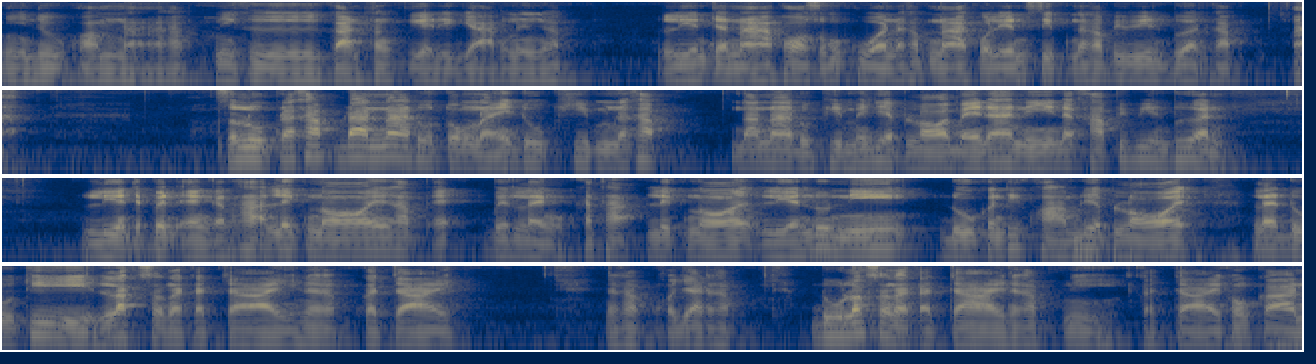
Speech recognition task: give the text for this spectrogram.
นี่ดูความหนาครับนี่คือการสังเกตอีกอย่างหนึ่งครับเหรียญจะหนาพอสมควรนะครับหนากว่าเหรียญสิบนะครับพี่ๆเพื่อนครับ สรุปนะครับด้านหน้าดูตรงไหนดูพิมพ์นะครับ ด้านหน้าดูพิมพ์ให้เรียบร้อยใบหน้านี้นะครับ พี่เพื่อนๆเหรียญจะเป็นแอ่งกระทะเล็กน้อยครับเป็นแหล่งกระทะเล็กน้อยเหรียญรุ่นนี้ดูกันที่ความเรียบร้อย และดูที่ลักษณะกระจายนะครับกระจายนะครับขออนุญาตครับดูลักษณะกระจายนะครับนี่กระจายของการ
